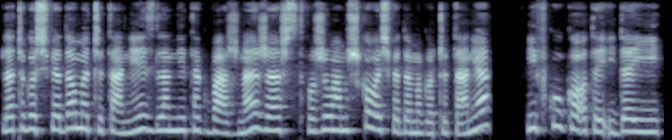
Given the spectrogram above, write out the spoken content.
dlaczego świadome czytanie jest dla mnie tak ważne, że aż stworzyłam szkołę świadomego czytania i w kółko o tej idei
